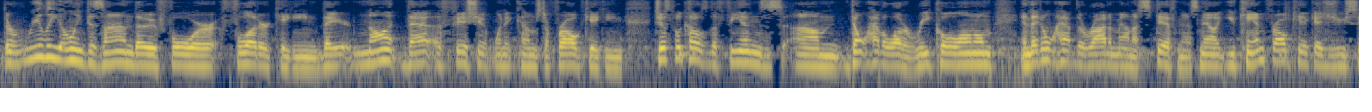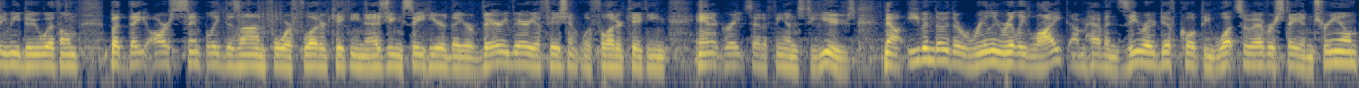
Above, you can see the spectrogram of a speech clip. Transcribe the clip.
they're really only designed though for flutter kicking. They're not that efficient when it comes to frog kicking, just because the fins um, don't have a lot of recoil on them and they don't have the right amount of stiffness. Now you can frog kick as you see me do with them, but they are simply designed for flutter kicking. As you can see here, they are very, very efficient with flutter kicking and a great set of fins to use. Now, even though they're really, really light, I'm having zero difficulty whatsoever stay in trim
